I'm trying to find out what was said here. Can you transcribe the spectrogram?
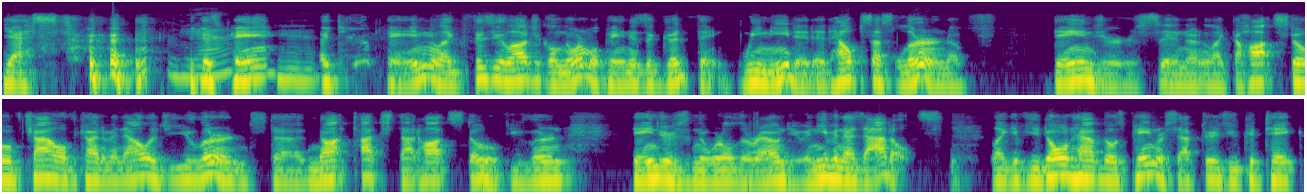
Yes, because yeah, pain, yeah. acute pain, like physiological normal pain, is a good thing. We need it. It helps us learn of dangers and uh, like the hot stove child kind of analogy. You learn to not touch that hot stove. You learn dangers in the world around you. And even as adults like if you don't have those pain receptors you could take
